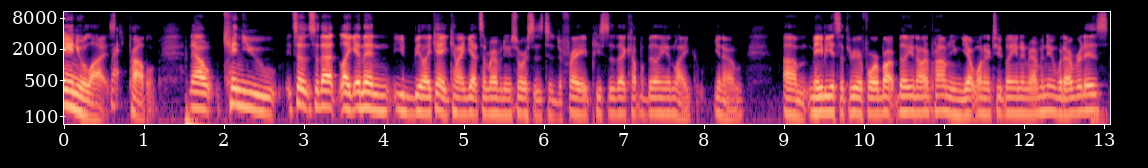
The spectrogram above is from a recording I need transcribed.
annualized Right. problem. Now, can you so so that like and then you'd be like, hey, can I get some revenue sources to defray pieces of that couple billion? Like you know, um, maybe it's a three or four billion dollar problem. You can get one or two billion in revenue, whatever it is.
